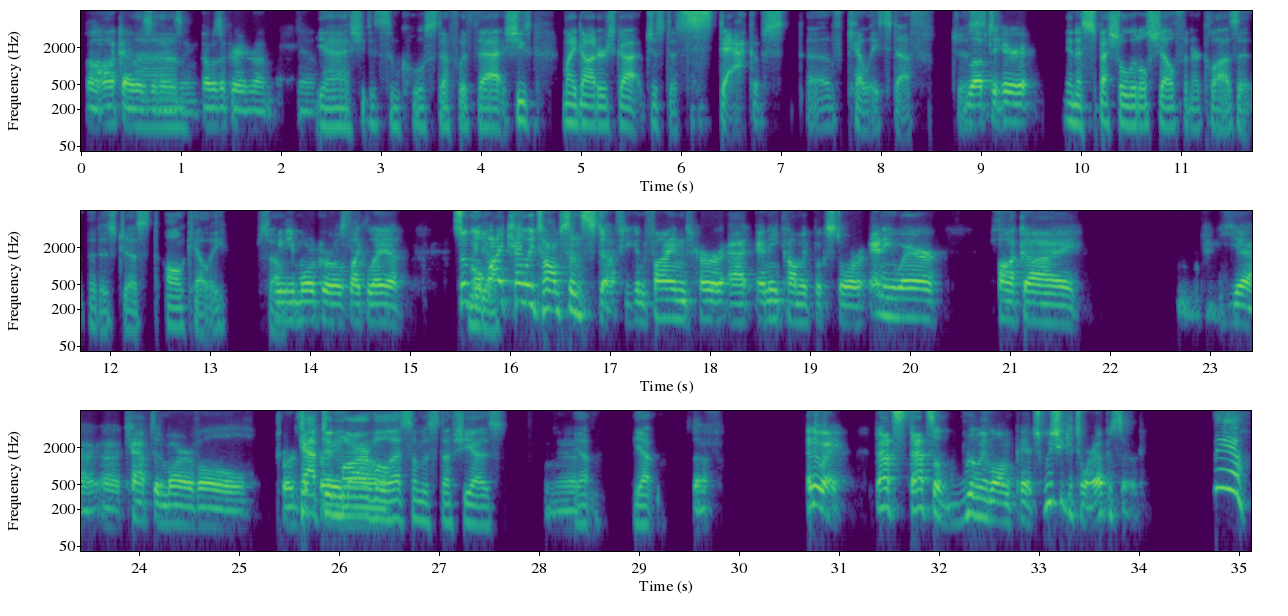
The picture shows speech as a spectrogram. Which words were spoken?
Well, Hawkeye was Um, amazing. That was a great run. Yeah. Yeah, she did some cool stuff with that. She's my daughter's got just a stack of of Kelly stuff. Just Love to hear it. in a special little shelf in her closet that is just all Kelly. So We need more girls like Leia. So go buy Kelly Thompson's stuff. You can find her at any comic book store anywhere. Hawkeye, yeah, uh, Captain Marvel, Birds Captain Marvel, now. that's some of the stuff she has. Yeah, Yep. Yep. stuff. Anyway, that's that's a really long pitch. We should get to our episode. Yeah.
